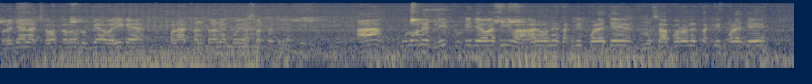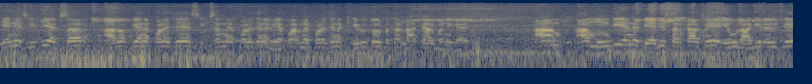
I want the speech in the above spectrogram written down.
પ્રજાના છ કરોડ રૂપિયા વહી ગયા, પણ આ તંત્રને કોઈ અસર થતી નથી. આ પુલોને બ્રિજ તૂટી જવાથી વાહનોને તકલીફ પડે છે, મુસાફરોને તકલીફ પડે છે, જેની સીધી અસર આરોગ્યને પડે છે, શિક્ષણને પડે છે અને વેપારને પડે છે અને ખેડૂતો બધા લાચાર બની ગયા છે. આ આ મૂંગી અને બેરી સરકાર છે એવું લાગી રહ્યું છે.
